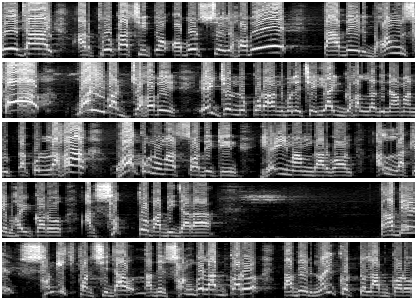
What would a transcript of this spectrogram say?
হয়ে যায়, আর প্রকাশিত অবশ্যই হবে, তাদের ধ্বংস অনিবার্য হবে। এই জন্য কোরআন বলেছে ইয়াইগুহাল্লাদিন আমানুত্তাকুল্লাহা ওয়া কুনু মাস সাদিকিন। হে ইমানদারগণ আল্লাহকে ভয় করো, আর সত্যবাদী যারা তাদের সংস্পর্শে যাও, তাদের সঙ্গ লাভ করো, তাদের নৈকট্য লাভ করো।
